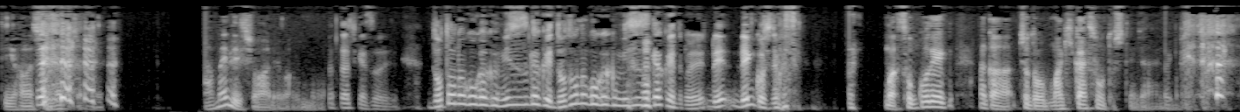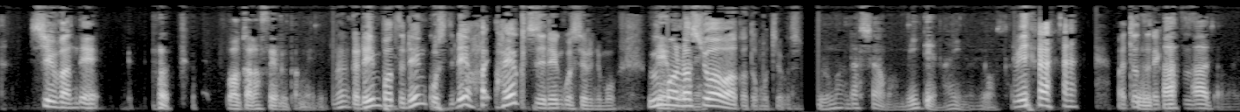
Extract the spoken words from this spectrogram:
ていう話になっちゃうね。ダメでしょ、あれはもう。確かにそうです。怒涛の合格、ミスズ学園、怒涛の合格、ミスズ学園とか れ連呼してます。まあそこで、なんか、ちょっと巻き返そうとしてんじゃないの？終盤で。分からせるために。なんか連発、連呼して、連、は早口で連呼してるんで、もう、ウーマンラッシュアワーかと思っちゃいましウーマンラッシャーは見てないのよ。た。いや、まあちょっとね、活ああじゃない。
